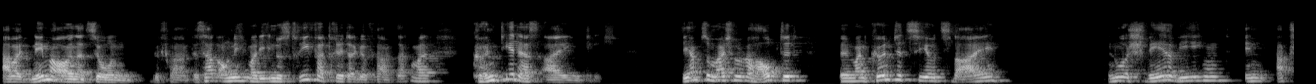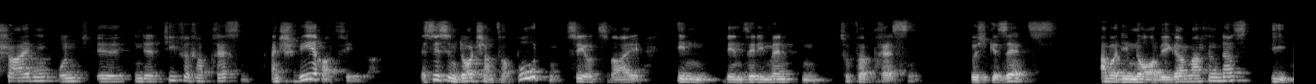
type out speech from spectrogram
Arbeitnehmerorganisationen gefragt. Es hat auch nicht mal die Industrievertreter gefragt. Sag mal, könnt ihr das eigentlich? Sie haben zum Beispiel behauptet, äh, man könnte CO2 nur schwerwiegend in abscheiden und äh, in der Tiefe verpressen. Ein schwerer Fehler. Es ist in Deutschland verboten, CO2 in den Sedimenten zu verpressen durch Gesetz. Aber die Norweger machen das, die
